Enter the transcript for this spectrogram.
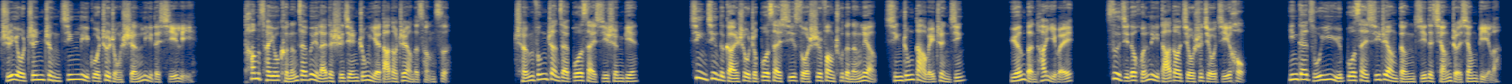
只有真正经历过这种神力的洗礼，他们才有可能在未来的时间中也达到这样的层次。陈峰站在波塞西身边，静静的感受着波塞西所释放出的能量，心中大为震惊。原本他以为自己的魂力达到九十九级后，应该足以与波塞西这样等级的强者相比了。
